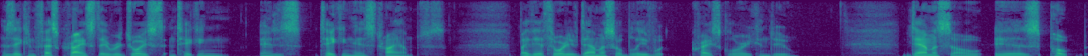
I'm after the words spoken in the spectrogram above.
As they confess Christ, they rejoice in taking his, taking his triumphs. By the authority of Damaso, believe what Christ's glory can do. Damaso is Pope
